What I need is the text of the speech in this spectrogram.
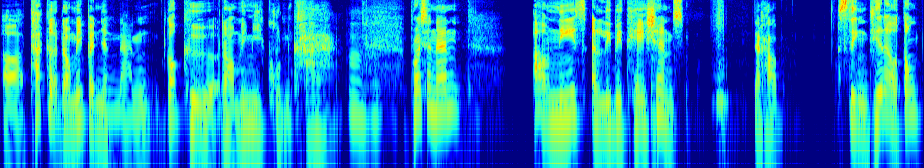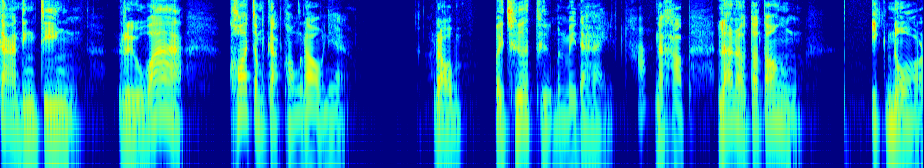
เอ่อถ้าเกิดเราไม่เป็นอย่างนั้นก็คือเราไม่มีคุณค่า เพราะฉะนั้น our needs and limitations นะครับสิ่งที่เราต้องการจริง ๆ หรือว่าข้อจำกัดของเราเนี่ยเรา ไปเชื่อถือมันไม่ได้ค่ะนะครับ แล้วเราต้อง ignore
